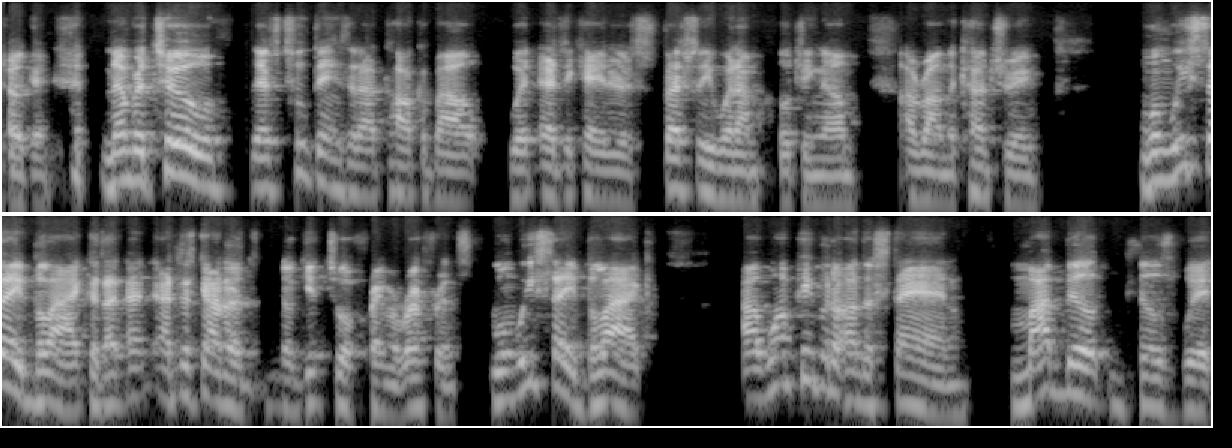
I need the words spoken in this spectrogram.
okay. Number two, there's two things that I talk about with educators, especially when I'm coaching them around the country. When we say black, because I, I, just got to you know, get to a frame of reference. When we say black, I want people to understand my bill deals with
